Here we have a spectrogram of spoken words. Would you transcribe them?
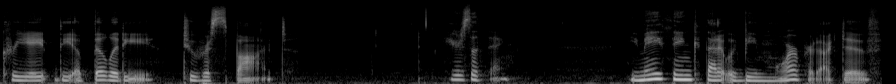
create the ability to respond. Here's the thing you may think that it would be more productive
